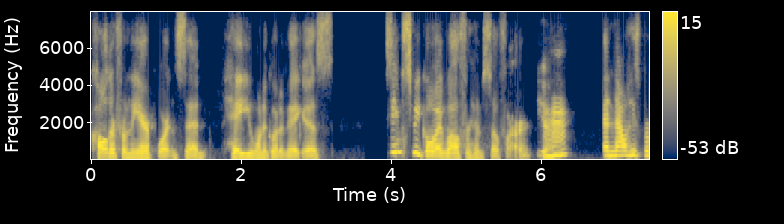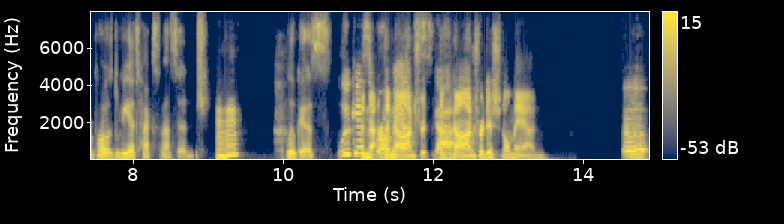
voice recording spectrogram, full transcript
Called her from the airport and said, Hey, you want to go to Vegas? Seems to be going well for him so far. Yeah. Mhm, And now he's proposed via text message. mhm. Lucas. Lucas, The, no- the non the non traditional man. Ugh.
